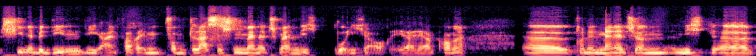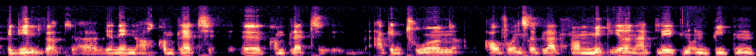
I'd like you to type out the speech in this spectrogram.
Schiene bedienen, die einfach im, vom klassischen Management, ich, wo ich ja auch eher herkomme, äh, von den Managern nicht äh, bedient wird. Äh, wir nehmen auch komplett, äh, komplett Agenturen auf unsere Plattform mit ihren Athleten und bieten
